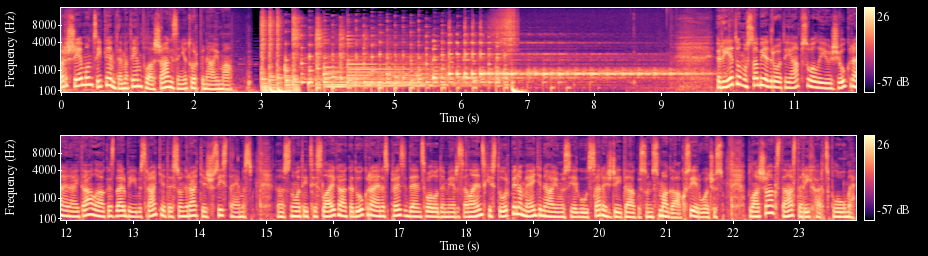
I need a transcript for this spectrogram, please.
Par šiem un citiem tematiem plašāk ziņu turpinājumā. Rietumu sabiedrotie apsolījuši Ukrainai tālākas darbības raķetes un raķešu sistēmas. Tas noticis laikā, kad Ukrainas prezidents Volodimirs Zelenskis turpina mēģinājumus iegūt sarežģītākus un smagākus ieročus. Plašāk stāsta Rihards Plūme.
